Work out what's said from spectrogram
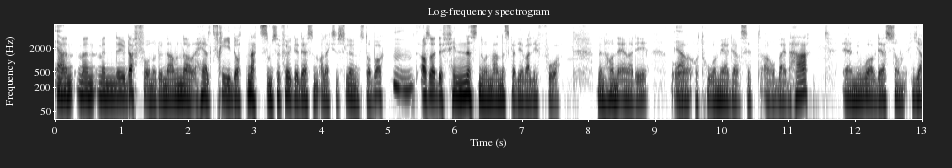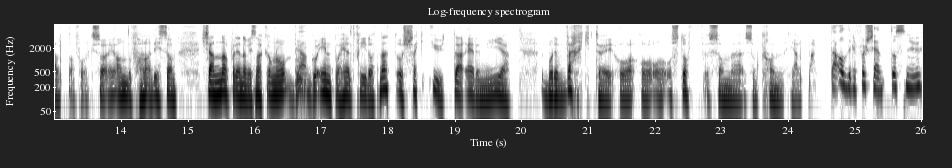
Ja. Men, men, men det er jo derfor, når du nevner heltfri.nett, som selvfølgelig er det som Alexis Lund står bak Mm. Altså, det finnes noen mennesker, de er veldig få, men han er en av de. Og, Ja. og Tro og Medier sitt arbeid her er noe av det som hjelper folk. Så jeg anbefaler de som kjenner på det når vi snakker om nå, Ja. gå inn på heltfri.nett og sjekk ut. Der er det mye både verktøy og, og, og, og stoff som, eh, som kan hjelpe. Det er aldri for sent å snu,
